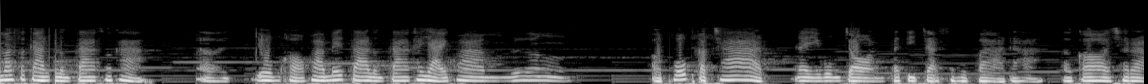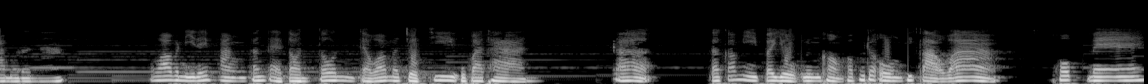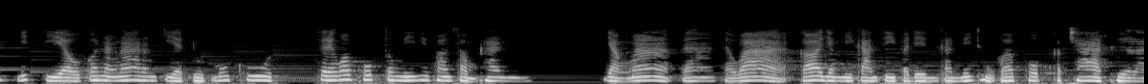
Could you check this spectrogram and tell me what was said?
กราบนมัสการหลวงตาเจ้าค่ะโยมขอความเมตตาหลวงตาขยายความเรื่องอพบกับชาติในวงจรปฏิจจสมุปบาทนะคะแล้วก็ชรามรณะ เพราะว่าวันนี้ได้ฟังตั้งแต่ตอนต้น แต่ว่ามาจบที่อุปาทาน ก็แล้วก็มีประโยคหนึ่งของพระพุทธองค์ที่กล่าวว่า พบแม้นิดเดียวก็นางหน้ารังเกียจดูดมูดคูด แสดงว่าพบตรงนี้มีความสำคัญ อย่างมากนะแต่ว่าก็ยังมีการตีประเด็นกันไม่ถูกว่าพบกับชาติคืออะไร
